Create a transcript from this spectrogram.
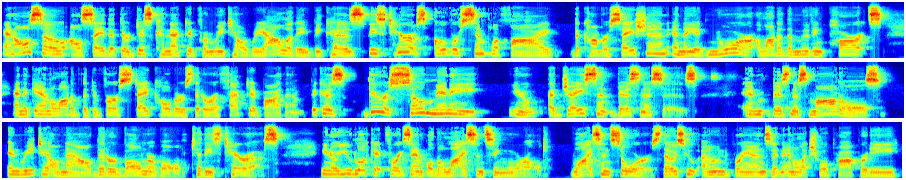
And also, I'll say that they're disconnected from retail reality because these tariffs oversimplify the conversation and they ignore a lot of the moving parts and again a lot of the diverse stakeholders that are affected by them because there are so many, you know, adjacent businesses and business models in retail now that are vulnerable to these tariffs. You know, you look at for example the licensing world, licensors, those who owned brands and intellectual property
